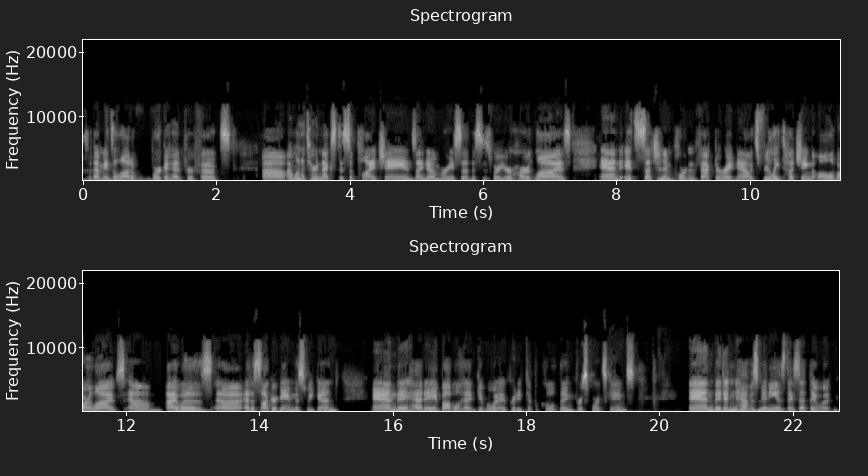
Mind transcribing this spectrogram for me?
So, that means a lot of work ahead for folks. Uh, I want to turn next to supply chains. I know, Marisa, this is where your heart lies. And it's such an important factor right now. It's really touching all of our lives. Um, I was uh, at a soccer game this weekend and they had a bobblehead giveaway, a pretty typical thing for sports games. And they didn't have as many as they said they would.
